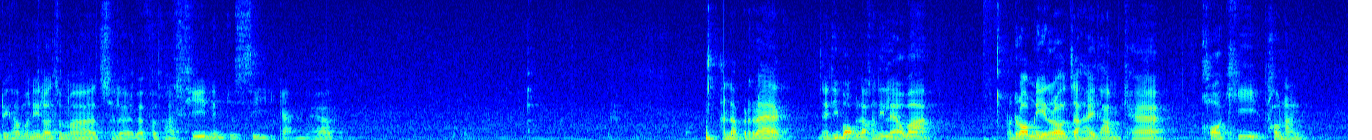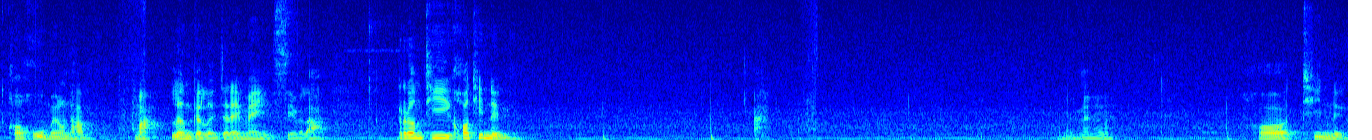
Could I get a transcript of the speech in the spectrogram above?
ัสดีครับ วันนี้เราจะมาเฉลยแบบฝึกหัดที่ 1.4 กันนะครับ อันดับแรกอย่างที่บอกไปแล้วครั้งที่แล้วว่า รอบนี้เราจะให้ทำแค่ข้อคี่เท่านั้น ข้อคู่ไม่ต้องทำมาเริ่มกันเลยจะได้ไม่เสียเวลา เริ่มที่ข้อที่หนึ่งนะข้อที่หนึ่ง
